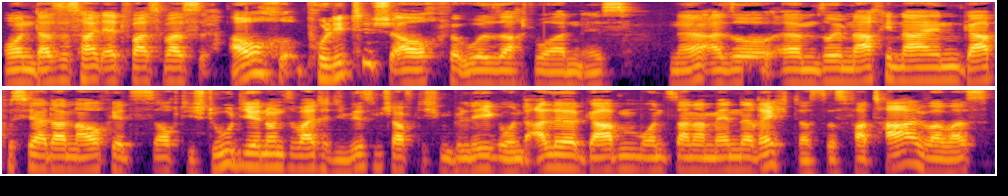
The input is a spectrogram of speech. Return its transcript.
Und das ist halt etwas, was auch politisch auch verursacht worden ist. Ne? Also ähm, so im Nachhinein gab es ja dann auch jetzt auch die Studien und so weiter, die wissenschaftlichen Belege und alle gaben uns dann am Ende recht, dass das fatal war, was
